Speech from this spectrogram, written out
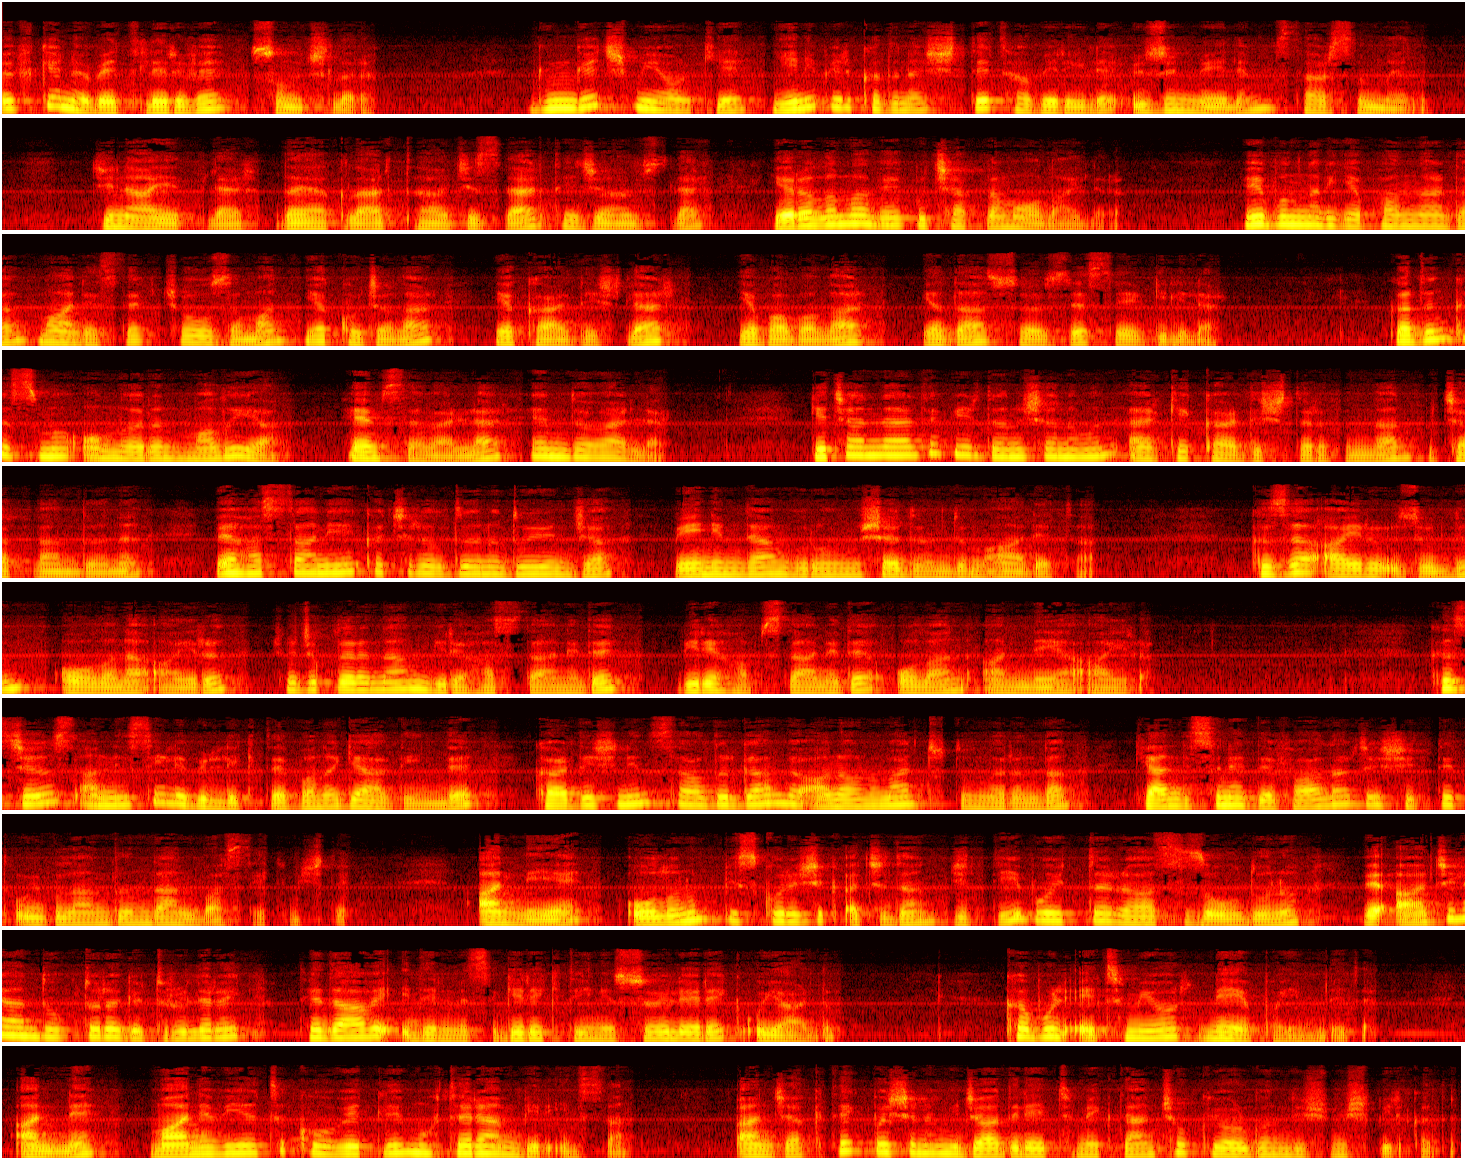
Öfke nöbetleri ve sonuçları. Gün geçmiyor ki yeni bir kadına şiddet haberiyle üzülmeyelim, sarsılmayalım. Cinayetler, dayaklar, tacizler, tecavüzler, yaralama ve bıçaklama olayları. Ve bunları yapanlar da maalesef çoğu zaman ya kocalar, ya kardeşler, ya babalar ya da sözde sevgililer. Kadın kısmı onların malı ya, hem severler hem döverler. Geçenlerde bir danışanımın erkek kardeşi tarafından bıçaklandığını ve hastaneye kaçırıldığını duyunca beynimden vurulmuşa döndüm adeta. Kıza ayrı üzüldüm, oğlana ayrı, çocuklarından biri hastanede, biri hapishanede olan anneye ayrı. Kızcağız annesiyle birlikte bana geldiğinde kardeşinin saldırgan ve anormal tutumlarından kendisine defalarca şiddet uygulandığından bahsetmişti. Anneye oğlunun psikolojik açıdan ciddi boyutta rahatsız olduğunu ve acilen doktora götürülerek tedavi edilmesi gerektiğini söyleyerek uyardım. Kabul etmiyor ne yapayım dedi. Anne maneviyatı kuvvetli muhterem bir insan. Ancak tek başına mücadele etmekten çok yorgun düşmüş bir kadın.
